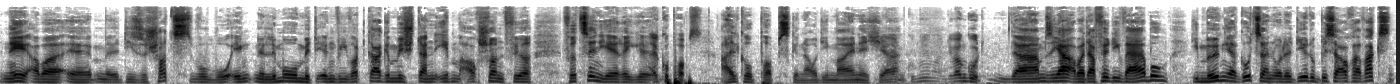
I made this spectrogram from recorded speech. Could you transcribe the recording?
Nee, aber äh, diese Shots, wo, wo irgendeine Limo mit irgendwie Wodka gemischt, dann eben auch schon für 14-Jährige. Alkopops. Alkopops, genau, die meine ich, ja. Die waren gut. Da haben sie ja, aber dafür die Werbung, die mögen ja gut sein sein oder dir, du bist ja auch erwachsen.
